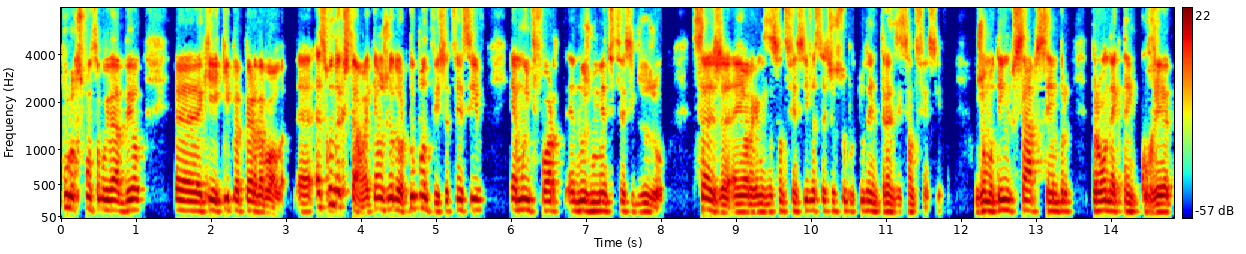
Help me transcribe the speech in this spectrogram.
por responsabilidade dele, uh, que a equipa perde a bola. Uh, a segunda questão é que é um jogador do ponto de vista defensivo, é muito forte eh, nos momentos defensivos do jogo. Seja em organização defensiva, seja sobretudo em transição defensiva. O João Moutinho sabe sempre para onde é que tem que correr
